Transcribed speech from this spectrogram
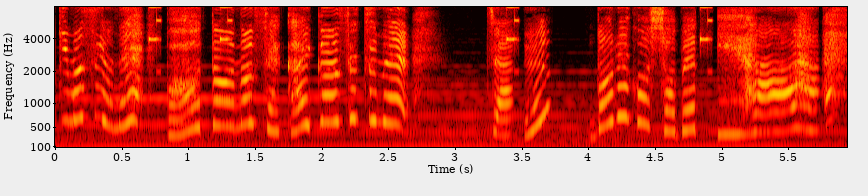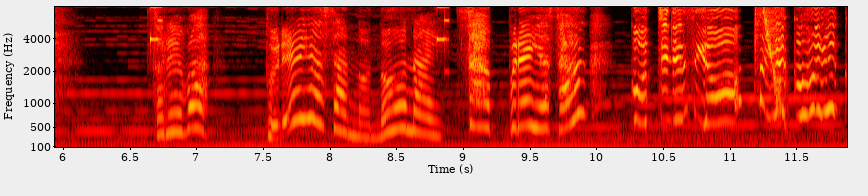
きますよね。冒頭の世界観説明。じゃえ誰が喋っ？いやそれはプレイヤーさんの脳内さあプレイヤーさん？こっちですよ。早く早く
